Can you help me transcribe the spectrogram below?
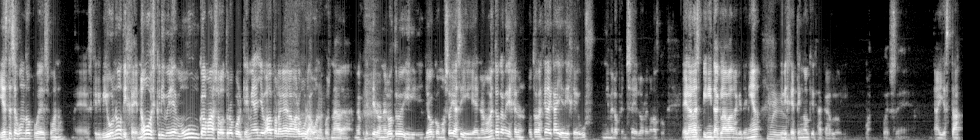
Y este segundo, pues bueno, eh, escribí uno, dije, no escribiré nunca más otro porque me ha llevado por la calle de la amargura. Bueno, pues nada, me ofrecieron el otro y yo, como soy así, en el momento que me dijeron fotografía de calle, dije, uff, ni me lo pensé, lo reconozco. Era la espinita clavada que tenía y dije, tengo que sacarlo. Y bueno, pues eh, ahí está.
